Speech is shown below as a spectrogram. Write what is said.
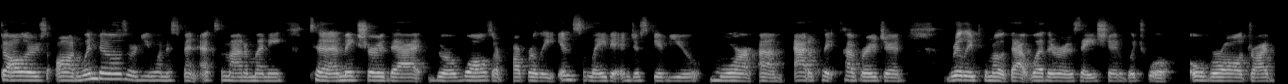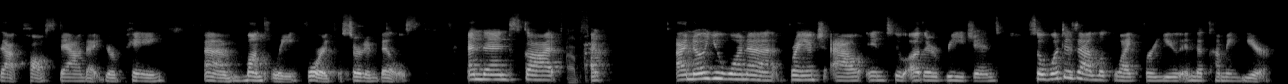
dollars on windows or do you want to spend x amount of money to make sure that your walls are properly insulated and just give you more um, adequate coverage and really promote that weatherization which will overall drive that cost down that you're paying um, monthly for certain bills and then scott I, I know you want to branch out into other regions. So what does that look like for you in the coming year?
